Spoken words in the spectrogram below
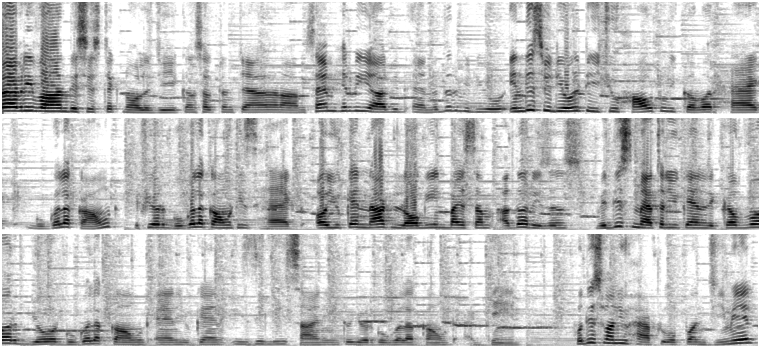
everyone, this is Technology Consultant channel. I'm Sam. Here we are with another video. In this video, we'll teach you how to recover hacked Google account. If your Google account is hacked or you cannot log in by some other reasons, with this method you can recover your Google account and you can easily sign into your Google account again. For this one, you have to open Gmail.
